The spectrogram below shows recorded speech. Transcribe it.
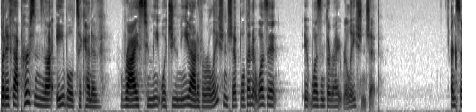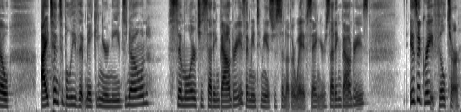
But if that person's not able to kind of rise to meet what you need out of a relationship, well then it wasn't it wasn't the right relationship. And so I tend to believe that making your needs known similar to setting boundaries, I mean to me it's just another way of saying you're setting boundaries, is a great filter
